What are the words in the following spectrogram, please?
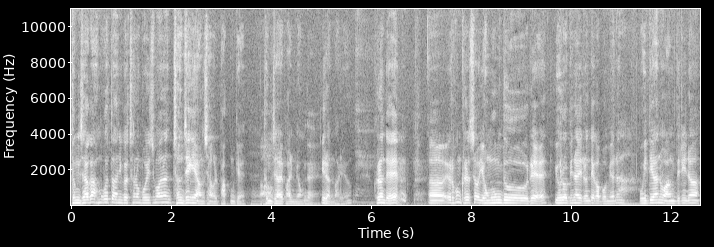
등자가 아무것도 아닌 것처럼 보이지만은 전쟁의 양상을 바꾼 게 등자의 발명이란 네. 말이에요. 그런데 어, 여러분 그래서 영웅들의 유럽이나 이런 데 가보면은 위대한 왕들이나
